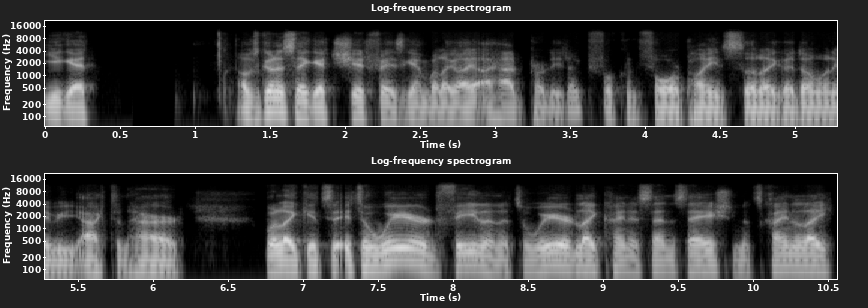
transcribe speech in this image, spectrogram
you get I was gonna say get shit faced again, but like I, I had probably like fucking four pints, so like I don't want to be acting hard. But like it's it's a weird feeling. It's a weird like kind of sensation. It's kind of like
